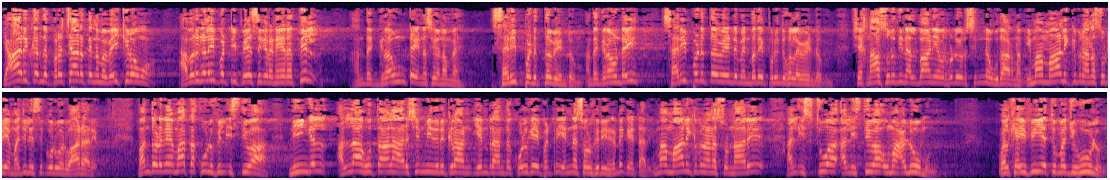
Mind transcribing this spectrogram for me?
யாருக்கு அந்த பிரச்சாரத்தை நம்ம வைக்கிறோமோ அவர்களை பற்றி பேசுகிற நேரத்தில் அந்த கிரவுண்டை என்ன செய்யும் நம்ம? சரிப்படுத்த வேண்டும். அந்த கிரவுண்டை சரிப்படுத்த வேண்டும் என்பதை புரிந்து கொள்ள வேண்டும். ஷேக் நாசுருதீன் அல்பானி அவர்களுடைய ஒரு சின்ன உதாரணம். இமாம் மாலிக் அனசுடைய மஜ்லிஸுக்கு ஒருவர் வாராரு. வந்த உடனே மா தகூலு ஃபில் இஸ்திவா? நீங்கள் அல்லாஹு தாலா அரிசின் மீது இருக்கிறான் என்ற அந்த கொள்கையை பற்றி என்ன சொல்கிறீர்கள்? என்று கேட்டார். இமாம் மாலிக் அனஸ் சொன்னாரு அல் இஸ்துவா அல் இஸ்திவா உமா அலூமுன் வல் கைஃபியத்து மஜ்ஹூலுன்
